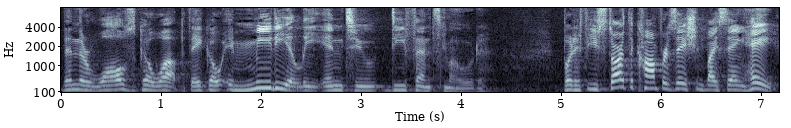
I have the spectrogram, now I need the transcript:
then their walls go up. They go immediately into defense mode. But if you start the conversation by saying, Hey,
